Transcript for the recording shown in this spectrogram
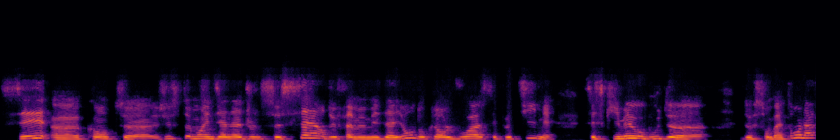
C'est euh, quand euh, justement Indiana Jones se sert du fameux médaillon. Donc là, on le voit, c'est petit, mais c'est ce qu'il met au bout de, de, son bâton là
